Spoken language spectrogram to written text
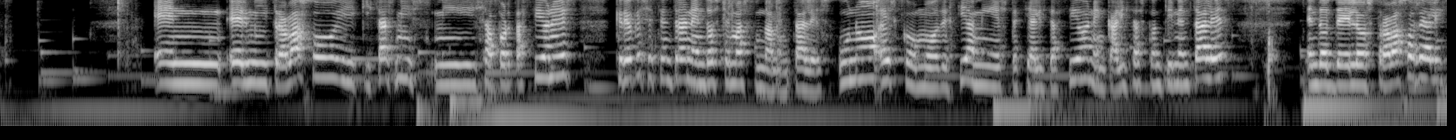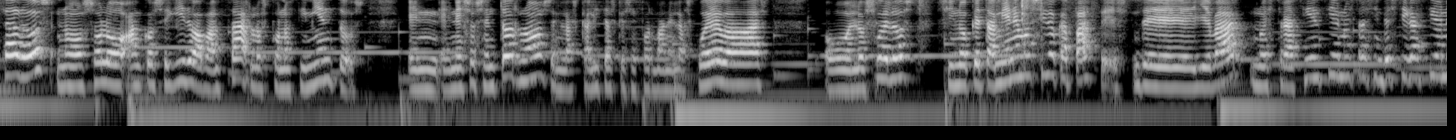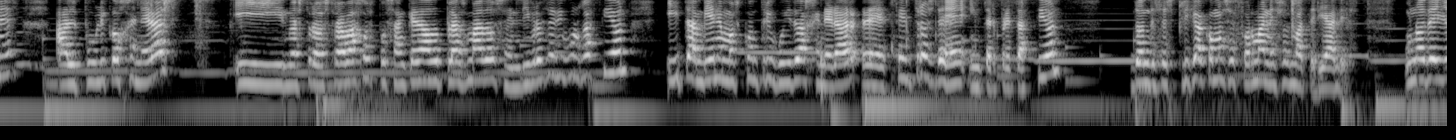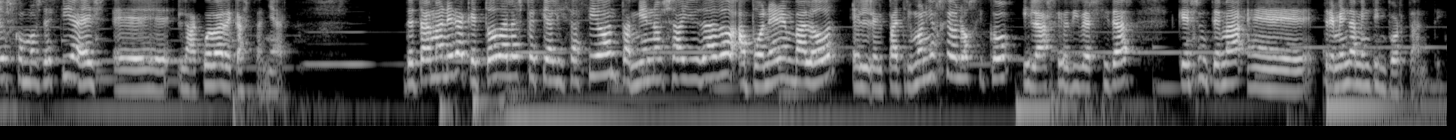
En, mi trabajo y quizás mis, mis aportaciones creo que se centran en dos temas fundamentales. Uno es, como decía, mi especialización en calizas continentales, en donde los trabajos realizados no solo han conseguido avanzar los conocimientos en, en, esos entornos, en las calizas que se forman en las cuevas, o en los suelos, sino que también hemos sido capaces de llevar nuestra ciencia y nuestras investigaciones al público general y nuestros trabajos pues, han quedado plasmados en libros de divulgación y también hemos contribuido a generar eh, centros de interpretación donde se explica cómo se forman esos materiales. Uno de ellos, como os decía, es eh, la cueva de Castañar. De tal manera que toda la especialización también nos ha ayudado a poner en valor el, patrimonio geológico y la geodiversidad, que es un tema eh, tremendamente importante.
